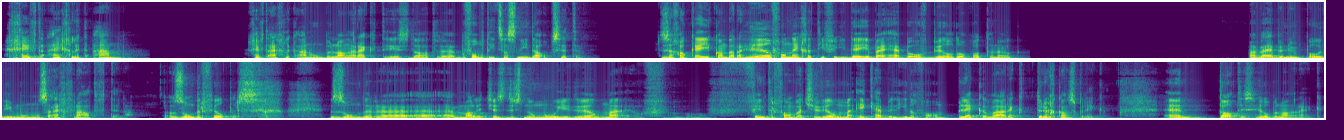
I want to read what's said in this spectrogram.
geeft eigenlijk aan, geeft eigenlijk aan hoe belangrijk het is dat we bijvoorbeeld iets als NIDA opzetten. Ze zeggen, oké, je kan daar heel veel negatieve ideeën bij hebben of beelden of wat dan ook. Maar wij hebben nu een podium om ons eigen verhaal te vertellen. Zonder filters, zonder uh, uh, malletjes. Dus noem hoe je het wil, maar of vind ervan wat je wil. Maar ik heb in ieder geval een plek waar ik terug kan spreken. En dat is heel belangrijk.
